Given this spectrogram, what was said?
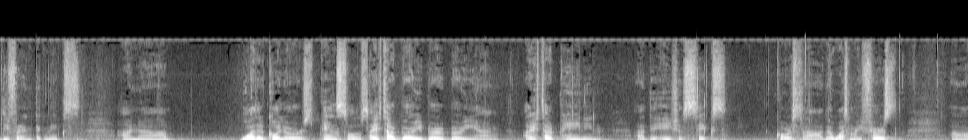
different techniques and uh, watercolors, pencils. I start very, very, very young. I start painting at the age of six. Of course, uh, that was my first uh,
